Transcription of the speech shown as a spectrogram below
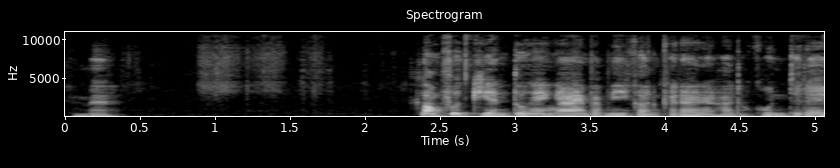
เห็นไหมลองฝึกเขียนตัวง่าย ๆ แบบนี้ก่อนก็ได้นะคะ ทุกคนจะได้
